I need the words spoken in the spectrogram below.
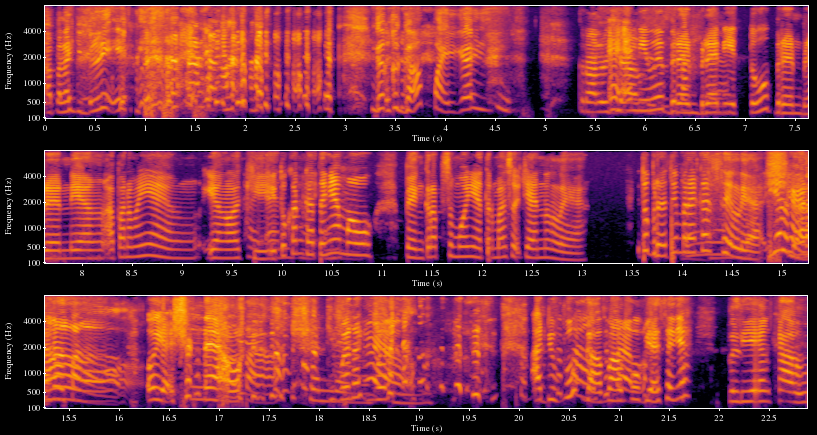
apalagi beli. Nggak kegapai guys. Terlalu Eh jauh. anyway brand-brand ya. itu brand-brand yang apa namanya yang yang lagi High itu kan katanya end. mau bankrupt semuanya termasuk channel ya. Itu berarti mereka sale ya? Iya kan? Oh ya Chanel. Gimana gimana? Aduh bu nggak mampu biasanya beli yang KW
